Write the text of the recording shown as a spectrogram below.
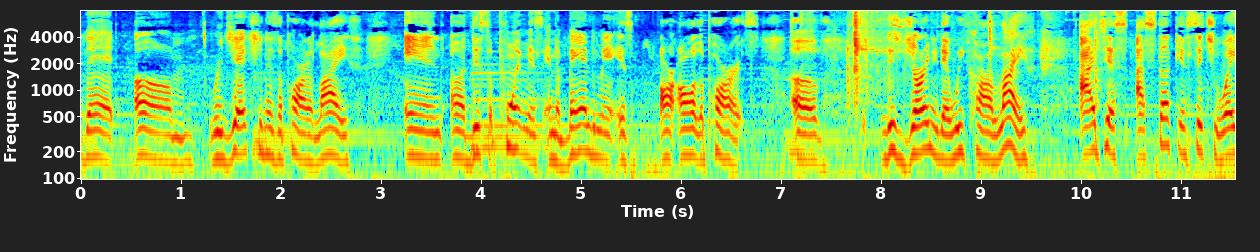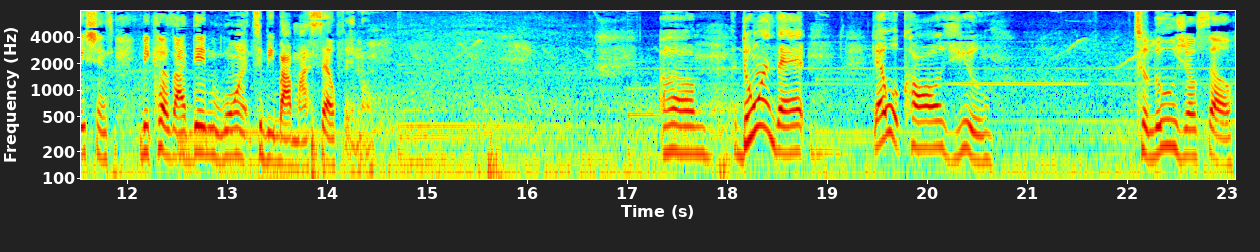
that um, rejection is a part of life and uh, disappointments and abandonment is are all the parts of this journey that we call life. I just I stuck in situations because I didn't want to be by myself in them. Um, doing that, that will cause you to lose yourself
